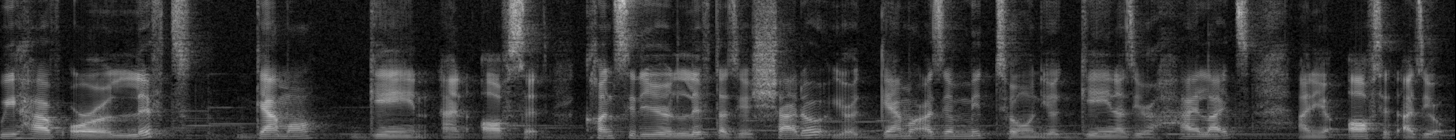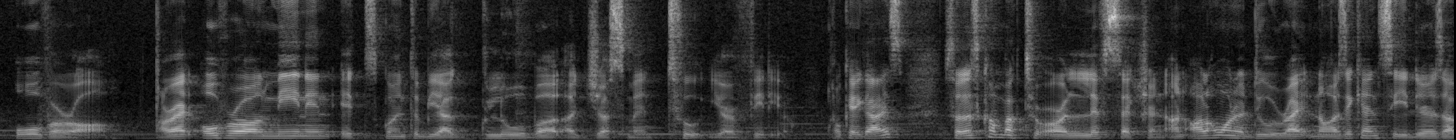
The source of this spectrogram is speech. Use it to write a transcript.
We have our lift, gamma, gain, and offset. Consider your lift as your shadow, your gamma as your midtone, your gain as your highlights, and your offset as your overall. All right, overall meaning it's going to be a global adjustment to your video. Okay, guys, so let's come back to our lift section. And all I want to do right now, as you can see, there's a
